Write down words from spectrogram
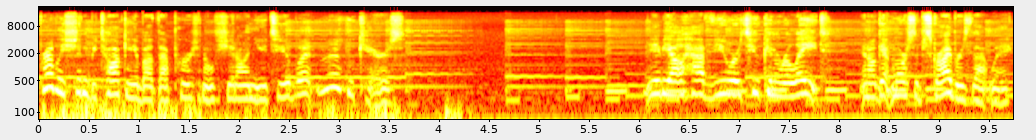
Probably shouldn't be talking about that personal shit on YouTube, but eh, who cares? Maybe I'll have viewers who can relate, and I'll get more subscribers that way.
